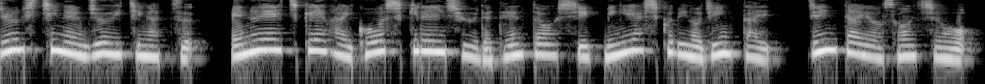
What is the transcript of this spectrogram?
17年11月、NHK 杯公式練習で転倒し右足首の人体、人体を損傷。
